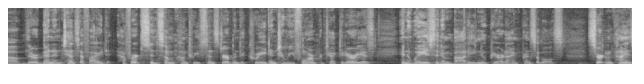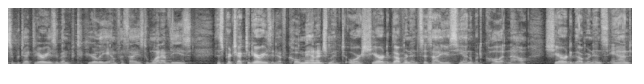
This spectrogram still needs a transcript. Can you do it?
Uh, there have been intensified efforts in some countries since Durban to create and to reform protected areas in ways that embody new paradigm principles certain kinds of protected areas have been particularly emphasized. One of these is protected areas that have co management or shared governance, as IUCN would call it now, shared governance. And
